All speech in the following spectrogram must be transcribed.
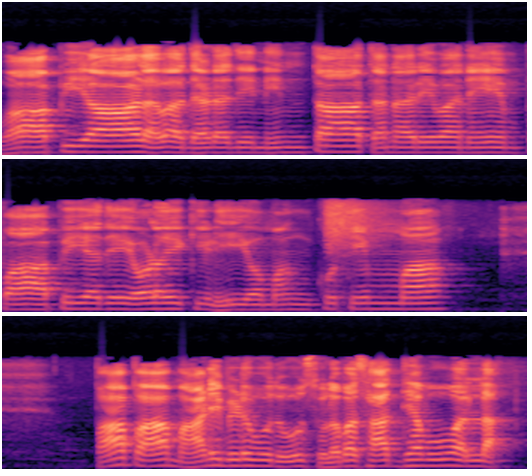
ವಾಪಿಯಾಳವ ದಡದಿ ನಿಂತಾತನರಿವನೇಂ ಪಾಪಿಯದೆಯೊಳಕಿಳಿಯೋ ಮಂಕುತಿಮ್ಮ ಪಾಪ ಮಾಡಿಬಿಡುವುದು ಸುಲಭ ಸಾಧ್ಯವೂ ಅಲ್ಲ.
